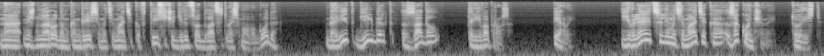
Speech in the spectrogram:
На Международном конгрессе математиков 1928 года Давид Гильберт задал три вопроса. Первый. Является ли математика законченной? То есть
